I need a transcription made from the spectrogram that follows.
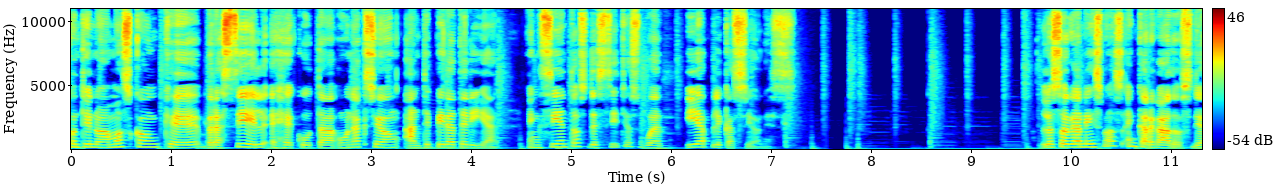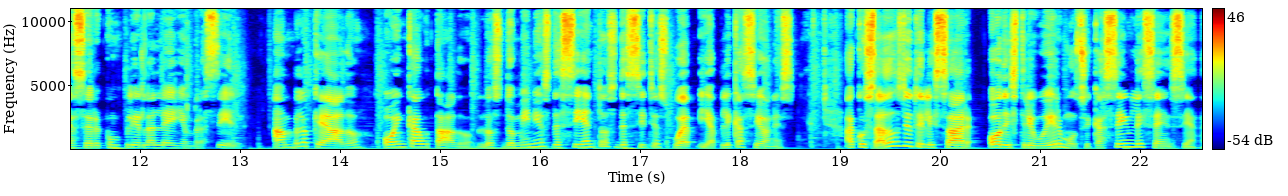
Continuamos con que Brasil ejecuta una acción antipiratería en cientos de sitios web y aplicaciones. Los organismos encargados de hacer cumplir la ley en Brasil han bloqueado o incautado los dominios de cientos de sitios web y aplicaciones acusados de utilizar o distribuir música sin licencia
